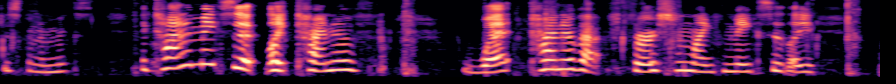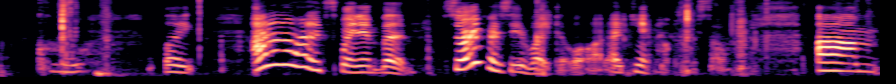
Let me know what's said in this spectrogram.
just gonna mix it kind of makes it like kind of wet kind of at first and like makes it like cool like I don't know how to explain it but sorry if I say like a lot I can't help myself. Um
